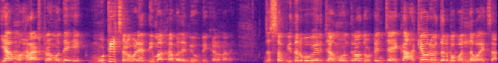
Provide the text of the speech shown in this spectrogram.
या महाराष्ट्रामध्ये एक मोठी चळवळ या दिमाखामध्ये मी उभी करणार आहे. जसं विदर्भवीर जामवंतराव धोटेंच्या एका हाकेवर विदर्भ बंद व्हायचा.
